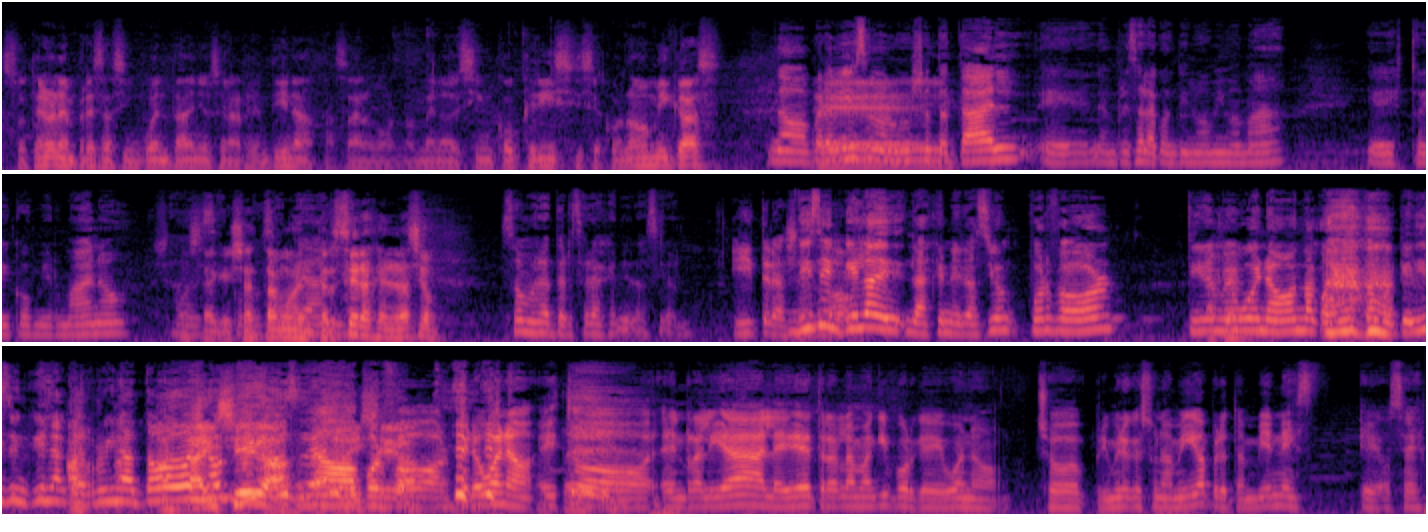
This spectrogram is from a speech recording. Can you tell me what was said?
sostener una empresa 50 años en Argentina, pasaron no menos de cinco crisis económicas. No, para mí es un Eh, orgullo total. eh, la empresa la continuó mi mamá y hoy estoy con mi hermano. ya O sea que ya estamos en tercera generación. Somos la tercera generación. Y trayendo... Dicen que es la, de- la generación, por favor, tírenme Ajá. buena onda con esto, porque dicen que es la que arruina todo. hasta ahí no llega. No, Ahí por llega. favor. Pero bueno, esto en realidad la idea de traerla a Maki porque, bueno, yo primero que es una amiga, pero también es, eh, o sea, es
